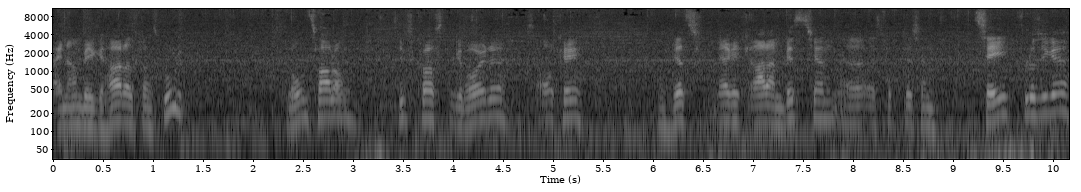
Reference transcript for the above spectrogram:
Einnahmen BGH, das ist ganz gut. Lohnzahlung, Betriebskosten, Gebäude, ist auch okay. Und jetzt merke ich gerade ein bisschen, äh, es wird ein bisschen zäh, flüssiger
